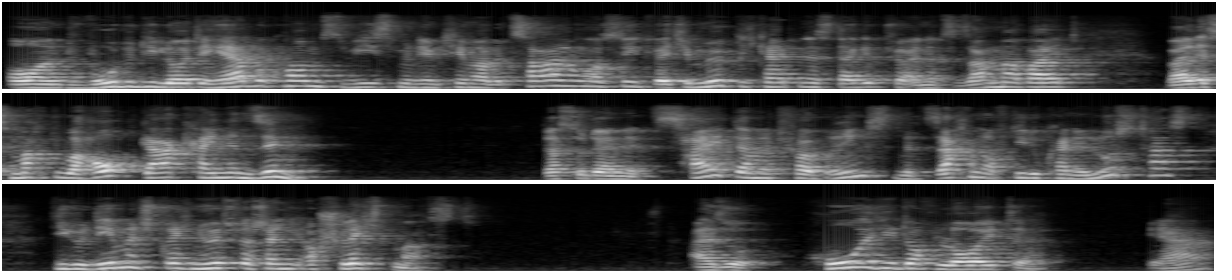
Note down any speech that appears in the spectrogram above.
und wo du die Leute herbekommst, wie es mit dem Thema Bezahlung aussieht, welche Möglichkeiten es da gibt für eine Zusammenarbeit, weil es macht überhaupt gar keinen Sinn, dass du deine Zeit damit verbringst, mit Sachen, auf die du keine Lust hast, die du dementsprechend höchstwahrscheinlich auch schlecht machst. Also hol dir doch Leute, ja,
